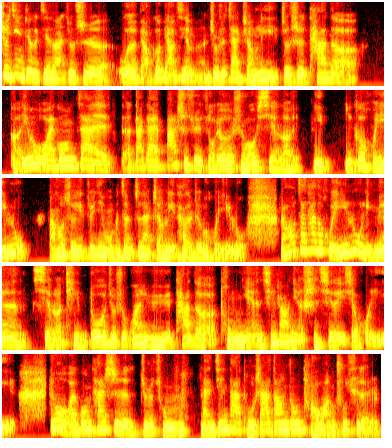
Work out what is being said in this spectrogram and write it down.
最近这个阶段，就是我的表哥表姐们就是在整理，就是他的，呃，因为我外公在呃大概八十岁左右的时候写了一一个回忆录，然后所以最近我们正正在整理他的这个回忆录，然后在他的回忆录里面写了挺多，就是关于他的童年、青少年时期的一些回忆，因为我外公他是就是从南京大屠杀当中逃亡出去的人，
